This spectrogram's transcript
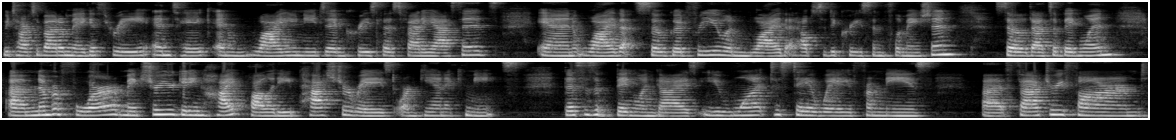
We talked about omega 3 intake and why you need to increase those fatty acids and why that's so good for you and why that helps to decrease inflammation. So that's a big one. Um, number four, make sure you're getting high quality, pasture raised organic meats. This is a big one, guys. You want to stay away from these uh, factory farmed,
